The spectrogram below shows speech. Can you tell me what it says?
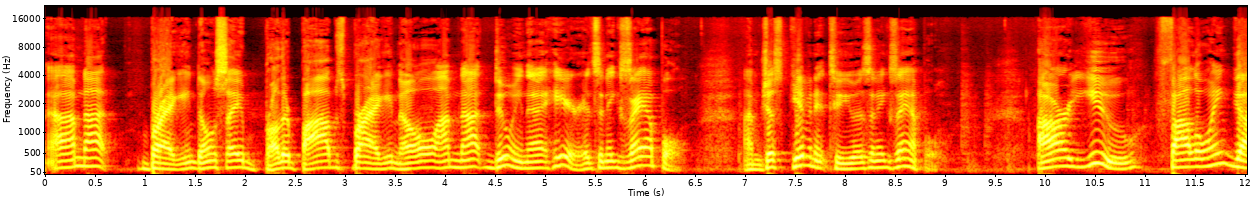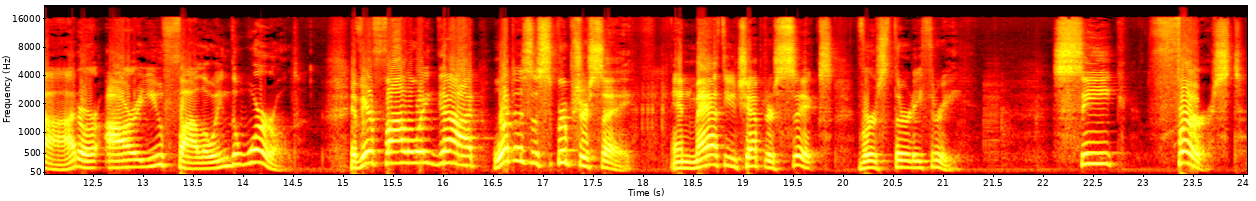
I'm not bragging. Don't say Brother Bob's bragging. No, I'm not doing that here. It's an example. I'm just giving it to you as an example. Are you following God or are you following the world? If you're following God, what does the scripture say? In Matthew chapter 6, verse 33 Seek first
